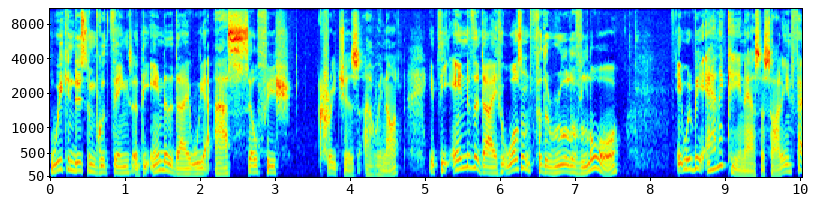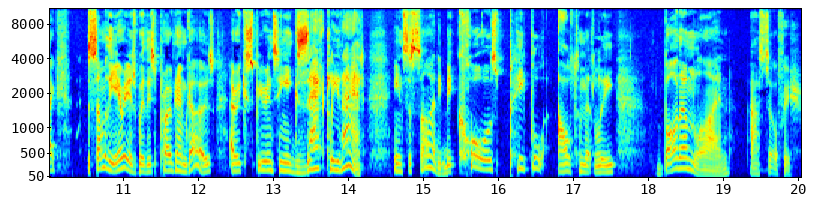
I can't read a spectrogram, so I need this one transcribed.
we can do some good things, at the end of the day, we are selfish creatures, are we not? At the end of the day, if it wasn't for the rule of law, it would be anarchy in our society. In fact, some of the areas where this program goes are experiencing exactly that in society because people ultimately, bottom line, are selfish.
